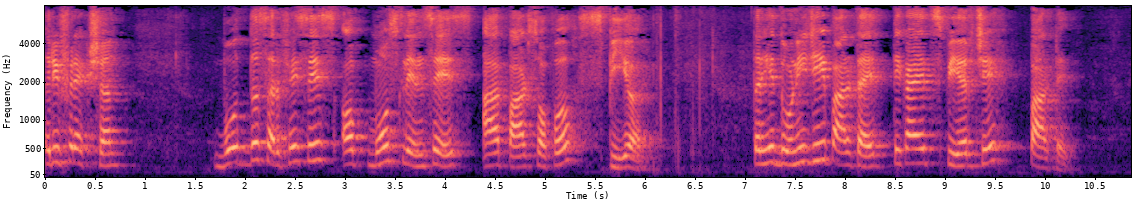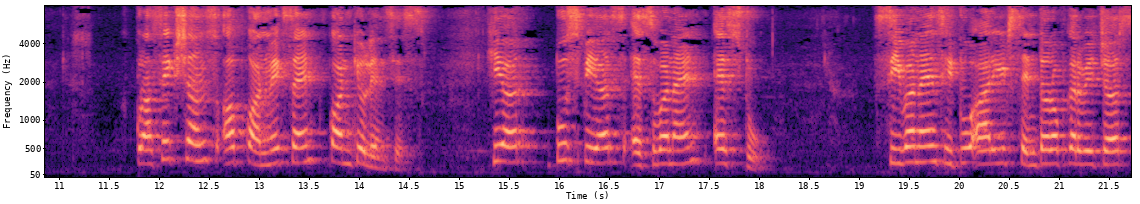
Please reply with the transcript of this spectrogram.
refraction both the surfaces of most lenses are parts of a sphere तर हे दोन्ही जेही पार्ट आहेत ते काय आहेत? स्पियरचे पार्ट आहेत. Cross sections of convex and concave lenses here two spheres S one and S two C one and C two are its centre of curvatures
